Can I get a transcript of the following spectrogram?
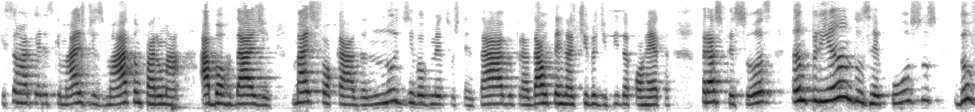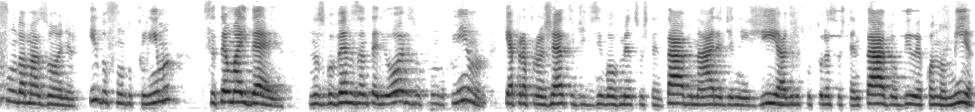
que são aqueles que mais desmatam, para uma abordagem mais focada no desenvolvimento sustentável, para dar alternativa de vida correta para as pessoas, ampliando os recursos do Fundo Amazônia e do Fundo Clima. Você tem uma ideia? Nos governos anteriores, o Fundo Clima, que é para projeto de desenvolvimento sustentável na área de energia, agricultura sustentável, bioeconomia,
